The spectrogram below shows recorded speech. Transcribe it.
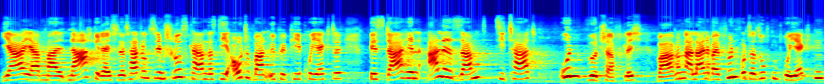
Jahr ja einmal nachgerechnet hat und zu dem Schluss kam, dass die Autobahn-ÖPP-Projekte bis dahin allesamt Zitat, unwirtschaftlich waren. Alleine bei fünf untersuchten Projekten,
